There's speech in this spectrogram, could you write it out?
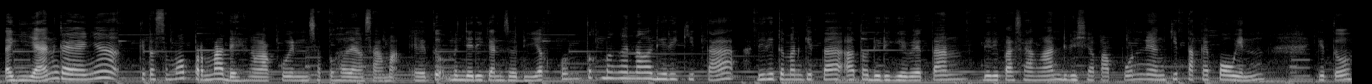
Lagian kayaknya kita semua pernah deh ngelakuin satu hal yang sama Yaitu menjadikan zodiak untuk mengenal diri kita Diri teman kita atau diri gebetan Diri pasangan, diri siapa pun yang kita kepoin gitu.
